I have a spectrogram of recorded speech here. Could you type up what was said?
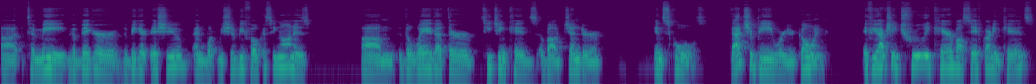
uh, to me, the bigger the bigger issue and what we should be focusing on is um, the way that they're teaching kids about gender in schools. That should be where you're going. If you actually truly care about safeguarding kids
